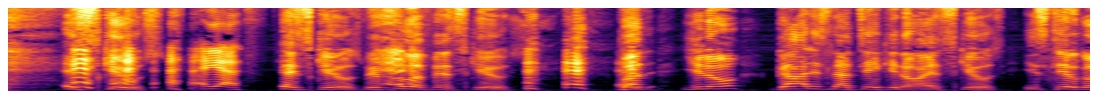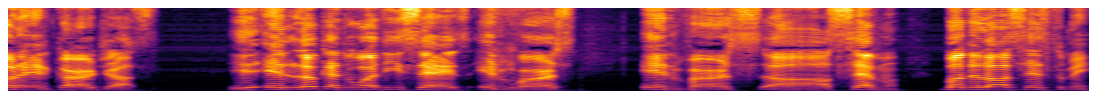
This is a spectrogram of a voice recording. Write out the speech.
Excuse. yes. excuse. We're full of excuse. but, you know, God is not taking our excuse. He's still going to encourage us. He- look at what he says in verse in verse uh, 7. But the Lord says to me,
